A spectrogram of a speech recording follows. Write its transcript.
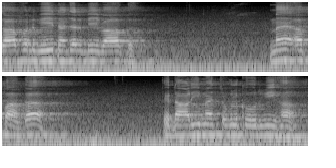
ਗਾਫਲ ਵੇ ਨਜ਼ਰ ਬੇਵਾਕ। ਮੈਂ ਅਭਾਗਾ ਤੇ ਨਾਲ ਹੀ ਮੈਂ ਚੁਗਲਖੋਰ ਵੀ ਹਾਂ।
